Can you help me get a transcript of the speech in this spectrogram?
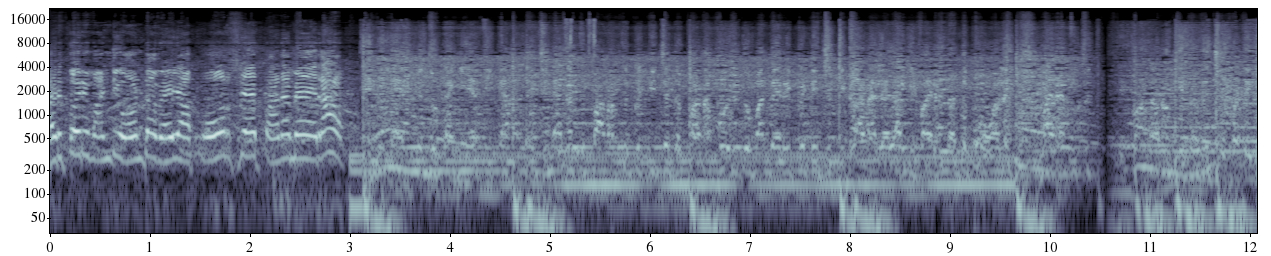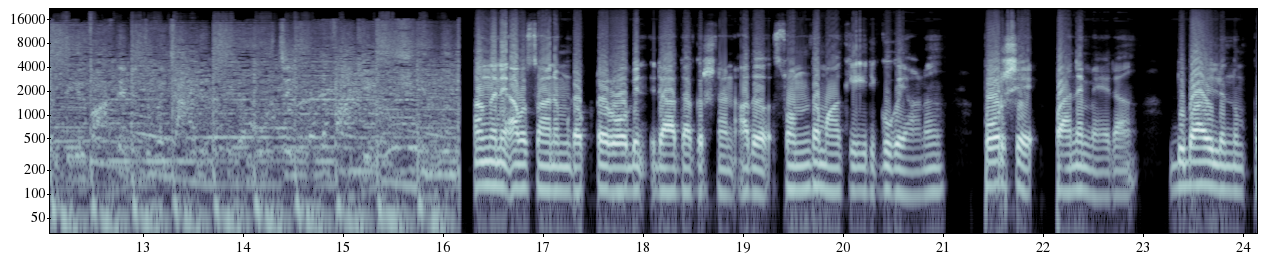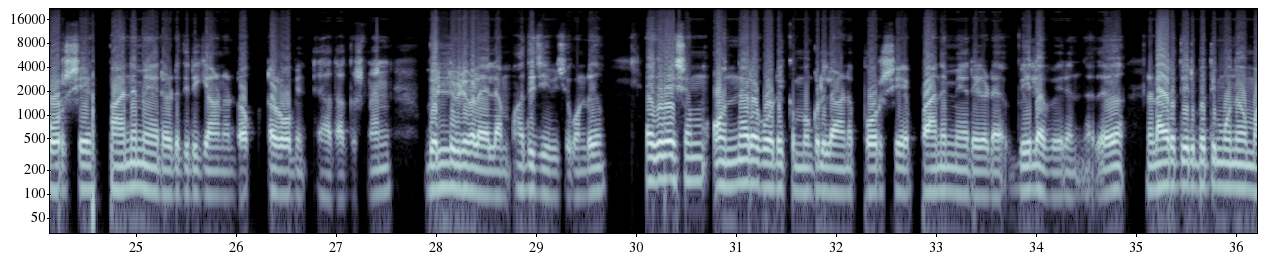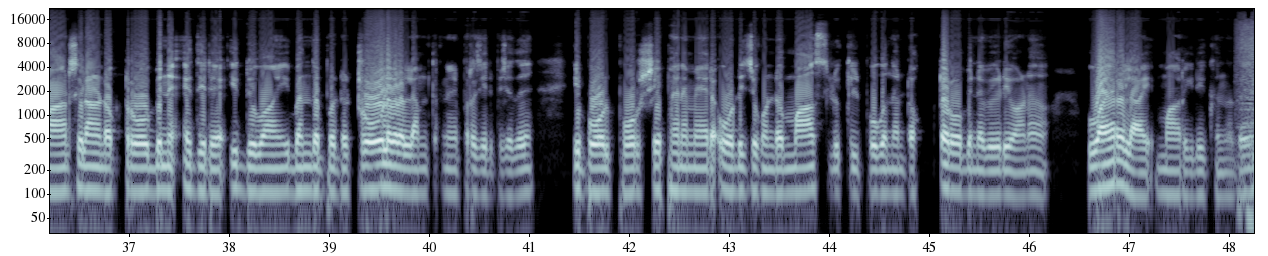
അടുത്തൊരു വണ്ടി on the way ആ പോർഷെ പനമേര അങ്ങനെ അവസാനം ഡോക്ടർ റോബിൻ രാധാകൃഷ്ണൻ അത് സ്വന്തമാക്കി ഇരിക്കുകയാണ്. Porsche Panamera. ദുബായിൽ നിന്നും പോർഷെ പനമേര എടുത്തിരിക്കുകയാണ് ഡോക്ടർ റോബിൻ രാധാകൃഷ്ണൻ. വെല്ലുവിളികളെല്ലാം അതിജീവിച്ചുകൊണ്ട് ഏകദേശം ഒന്നര കോടിക്ക് മുകളിലാണ് പോർഷെ പാനമേരയുടെ വില വരുന്നത്. രണ്ടായിരത്തി ഇരുപത്തി മൂന്ന് മാർച്ചിലാണ് ഡോക്ടർ റോബിന് എതിരെ ഇതുമായി ബന്ധപ്പെട്ട് ട്രോളുകളെല്ലാം തന്നെ പ്രചരിപ്പിച്ചത്. ഇപ്പോൾ പോർഷെ പാനമേര ഓടിച്ചുകൊണ്ട് മാസ് ലുക്കിൽ പോകുന്ന ഡോക്ടർ റോബിന്റെ വീഡിയോ ആണ് വൈറലായി മാറിയിരിക്കുന്നത്.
